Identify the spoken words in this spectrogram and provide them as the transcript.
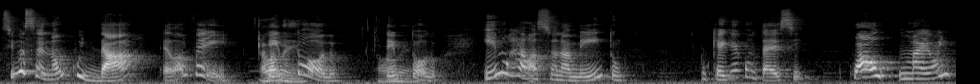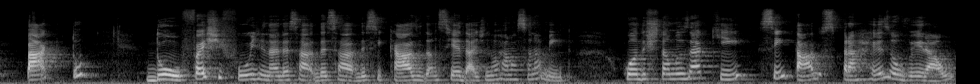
se você não cuidar, ela vem. Ela tempo vem. todo. Ela tempo vem. todo. E no relacionamento, o que é que acontece? Qual o maior impacto do fast food, né, dessa, dessa, desse caso da ansiedade no relacionamento. Quando estamos aqui sentados para resolver algo,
